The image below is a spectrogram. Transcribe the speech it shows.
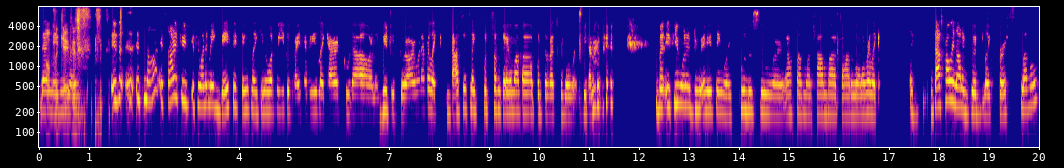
than maybe like it's it's not it's not if you if you want to make basic things like you know what we eat with rice every day like carrot kura or like beetroot kura or whatever like that's just like put some tirgamaka put the vegetable and be done with it but if you want to do anything like pulusu or rasam or sambar charu whatever like like that's probably not a good like first level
